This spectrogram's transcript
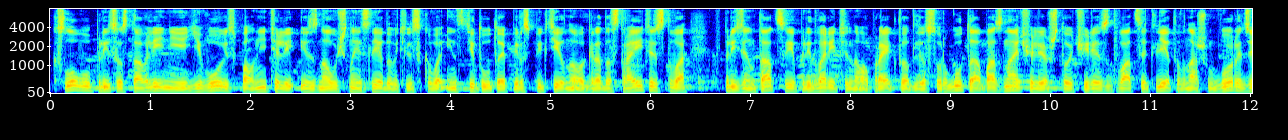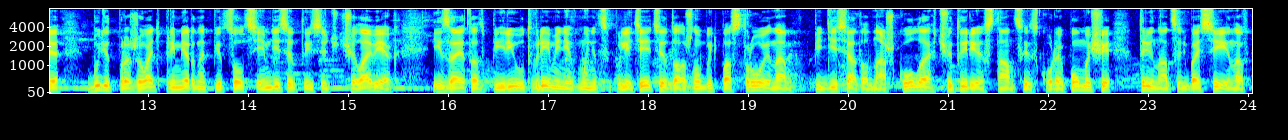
К слову, при составлении его исполнители из научно-исследовательского института перспективного градостроительства в презентации предварительного проекта для Сургута обозначили, что через 20 лет в нашем городе будет проживать примерно 570 тысяч человек. И за этот период времени в муниципалитете должно быть построено 51 школа, школа, 4 станции скорой помощи, 13 бассейнов.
